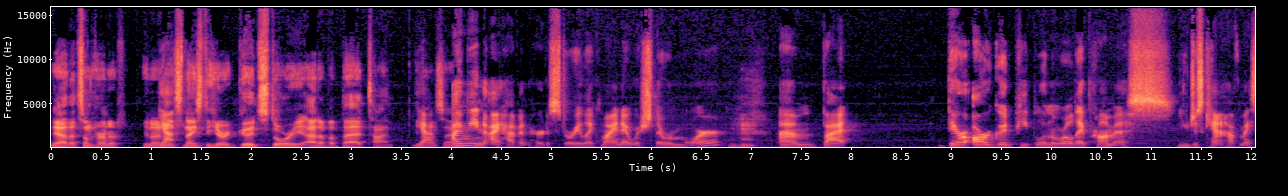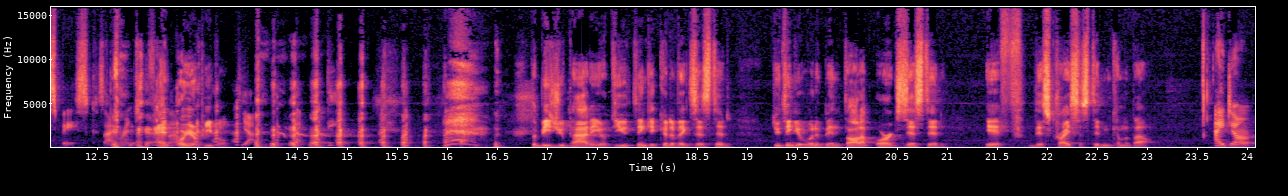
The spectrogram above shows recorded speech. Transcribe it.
Yeah, that's unheard of. You know, what I mean? it's nice to hear a good story out of a bad time. You know yeah what I'm saying? i mean i haven't heard a story like mine i wish there were more Mm-hmm. um, but there are good people in the world i promise you just can't have my space because i rent and or your people. yeah. The Bijou patio. Do you think it could have existed? Do you think it would have been thought up or existed if this crisis didn't come about? i don't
